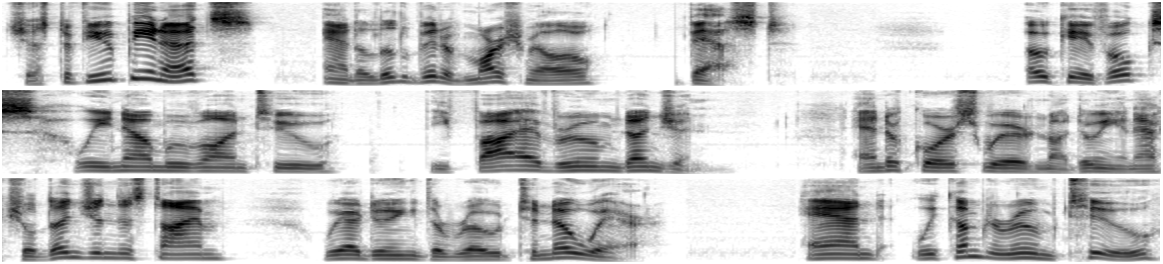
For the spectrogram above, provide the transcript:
just a few peanuts, and a little bit of marshmallow best. Okay, folks, we now move on to the five room dungeon. And of course, we're not doing an actual dungeon this time, we are doing the road to nowhere. And we come to room two.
